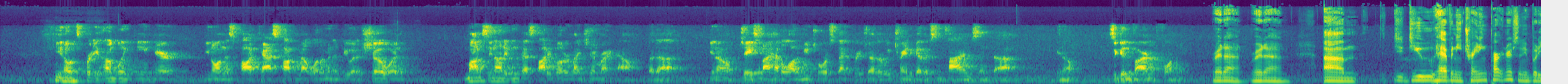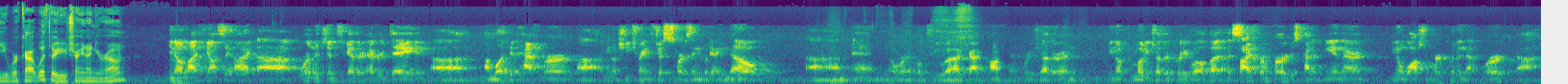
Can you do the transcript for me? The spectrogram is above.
you know, it's pretty humbling being here, you know, on this podcast talking about what I'm going to do at a show when I'm honestly not even the best bodybuilder in my gym right now. But, uh, you know, Jason and I have a lot of mutual respect for each other. We train together sometimes, and, uh, you know, it's a good environment for me. Right on, right on. Um, do, do you have any training partners? Anybody you work out with, or you train on your own? You know, my fiance and I, uh, we're in the gym together every day. Uh, I'm lucky to have her. Uh, you know, she trains just as hard as anybody I know, um, and you know, we're able to uh, grab content for each other and you know promote each other pretty well. But aside from her, just kind of being there and you know watching her put in that work, uh,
